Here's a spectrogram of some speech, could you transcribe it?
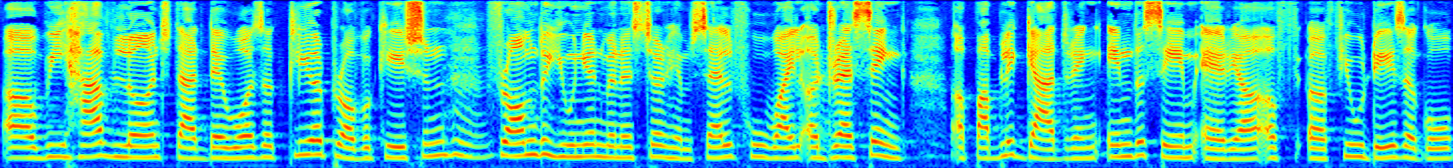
Uh, we have learned that there was a clear provocation from the union minister himself, who, while addressing a public gathering in the same area a, f- a few days ago,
